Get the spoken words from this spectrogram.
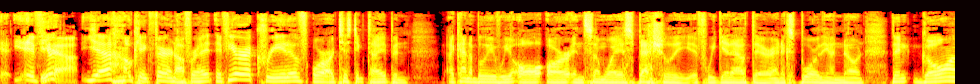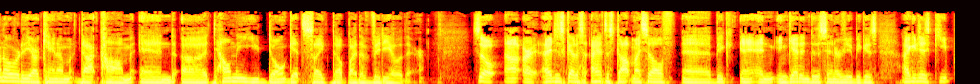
if you're, yeah. yeah, okay, fair enough, right? If you're a creative or artistic type, and I kind of believe we all are in some way, especially if we get out there and explore the unknown, then go on over to the arcanum.com and uh, tell me you don't get psyched up by the video there. So, uh, all right, I just got to, I have to stop myself uh, and, and get into this interview because I can just keep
